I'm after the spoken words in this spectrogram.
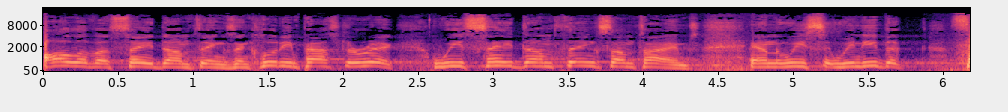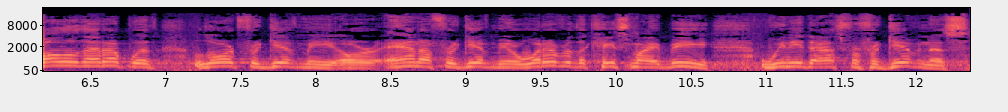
all of us say dumb things, including Pastor Rick. We say dumb things sometimes. And we, we need to follow that up with, Lord, forgive me, or Anna, forgive me, or whatever the case might be. We need to ask for forgiveness.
